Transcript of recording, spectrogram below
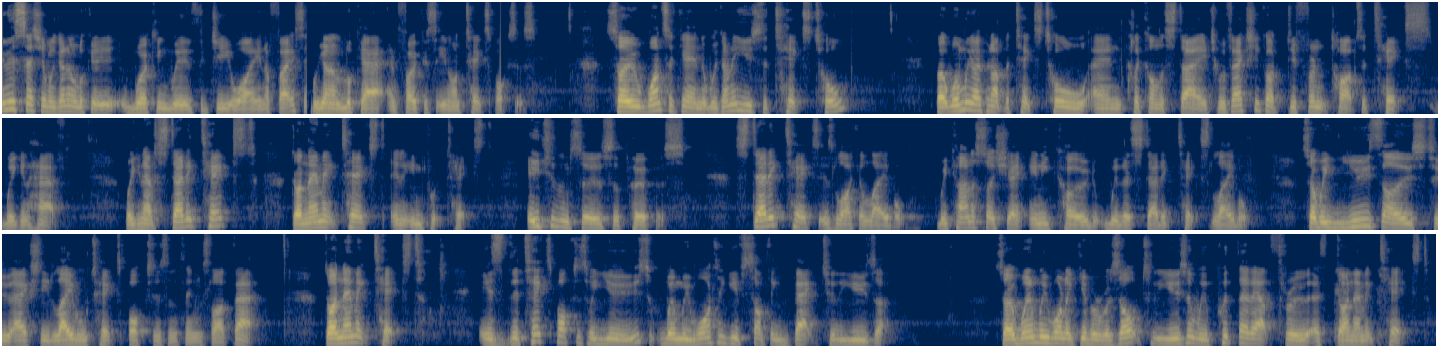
In this session, we're going to look at working with the GUI interface. We're going to look at and focus in on text boxes. So once again, we're going to use the text tool. But when we open up the text tool and click on the stage, we've actually got different types of text we can have. We can have static text, dynamic text, and input text. Each of them serves a purpose. Static text is like a label. We can't associate any code with a static text label. So we use those to actually label text boxes and things like that. Dynamic text is the text boxes we use when we want to give something back to the user. So when we want to give a result to the user, we put that out through as dynamic text.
